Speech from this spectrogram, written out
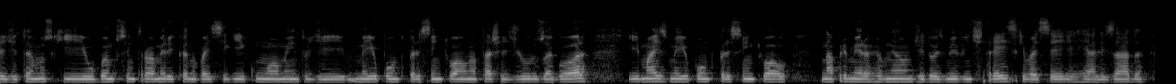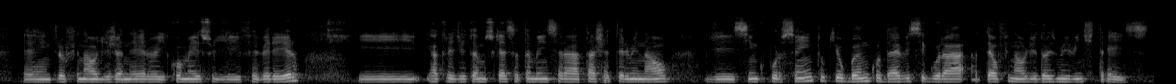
Acreditamos que o Banco Central americano vai seguir com um aumento de meio ponto percentual na taxa de juros agora e mais meio ponto percentual na primeira reunião de 2023, que vai ser realizada é, entre o final de janeiro e começo de fevereiro. E acreditamos que essa também será a taxa terminal de 5%, que o banco deve segurar até o final de 2023.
